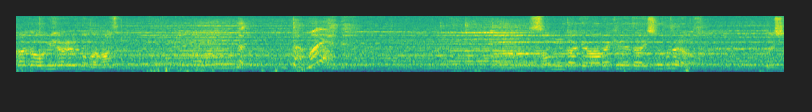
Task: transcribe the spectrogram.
裸を見られるのが恥ず黙れ。そんだけわめきれ大丈夫だよ。よし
